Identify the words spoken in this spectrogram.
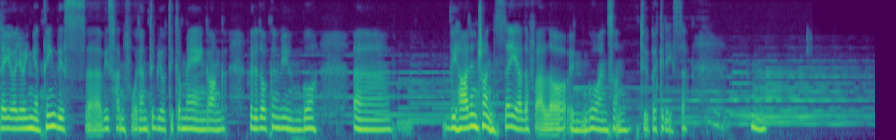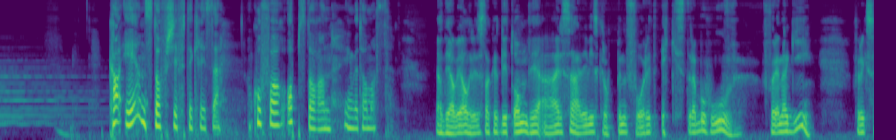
det, gjør jo ingenting hvis, uh, hvis, han får antibiotika med en gang, for da kan vi unngå uh, Vi har en sjanse i alle fall å unngå en sånn type krise. Hva er en stoffskiftekrise, og hvorfor oppstår han, Yngve Thomas? Ja, Det har vi allerede snakket litt om. Det er særlig hvis kroppen får et ekstra behov for energi, f.eks.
